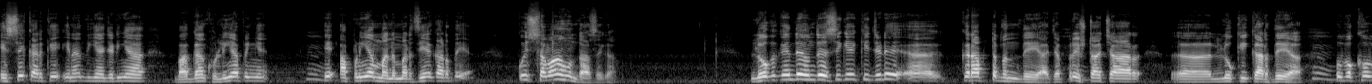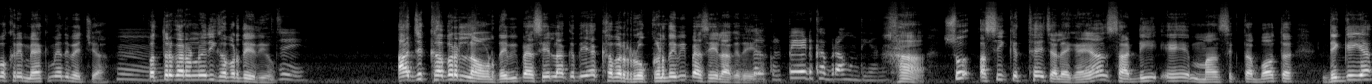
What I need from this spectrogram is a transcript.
ਇਸੇ ਕਰਕੇ ਇਹਨਾਂ ਦੀਆਂ ਜਿਹੜੀਆਂ ਬਾਗਾਂ ਖੁੱਲੀਆਂ ਪਈਆਂ ਇਹ ਆਪਣੀਆਂ ਮਨਮਰਜ਼ੀਆਂ ਕਰਦੇ ਆ। ਕੋਈ ਸਮਾਂ ਹੁੰਦਾ ਸੀਗਾ। ਲੋਕ ਕਹਿੰਦੇ ਹੁੰਦੇ ਸੀਗੇ ਕਿ ਜਿਹੜੇ ਕਰਪਟ ਬੰਦੇ ਆ ਜਾਂ ਭ੍ਰਿਸ਼ਟਾਚਾਰ ਲੋਕੀ ਕਰਦੇ ਆ ਉਹ ਵੱਖੋ ਵੱਖਰੇ ਮਹਿਕਮਿਆਂ ਦੇ ਵਿੱਚ ਆ। ਪੱਤਰਕਾਰਾਂ ਨੂੰ ਇਹਦੀ ਖਬਰ ਦੇ ਦਿਓ। ਜੀ। ਅੱਜ ਖਬਰ ਲਾਉਣ ਦੇ ਵੀ ਪੈਸੇ ਲੱਗਦੇ ਆ ਖਬਰ ਰੋਕਣ ਦੇ ਵੀ ਪੈਸੇ ਲੱਗਦੇ ਆ। ਬਿਲਕੁਲ ਪੇਡ ਖਬਰਾਂ ਹੁੰਦੀਆਂ ਨੇ। ਹਾਂ ਸੋ ਅਸੀਂ ਕਿੱਥੇ ਚਲੇ ਗਏ ਆ ਸਾਡੀ ਇਹ ਮਾਨਸਿਕਤਾ ਬਹੁਤ ਡਿੱਗ ਗਈ ਆ।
